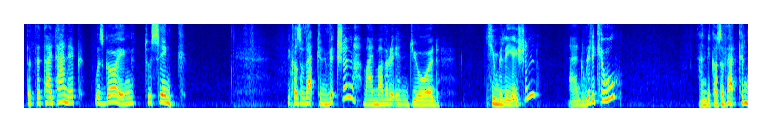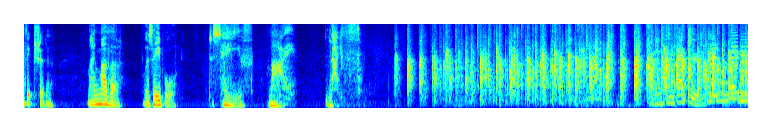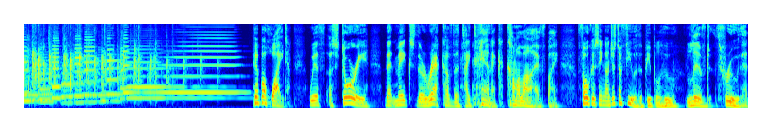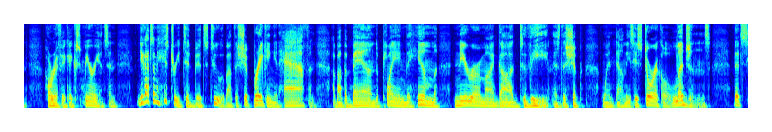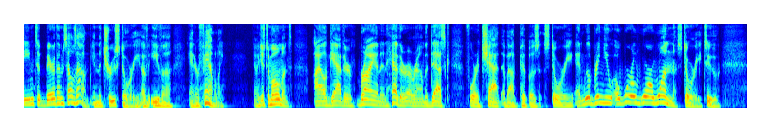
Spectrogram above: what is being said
that the Titanic was going to sink. Because of that conviction, my mother endured humiliation and ridicule And because of that conviction, my mother was able to save my life. Thank you, thank you. Pippa White with a story that makes the wreck of the Titanic come alive by focusing on just a few of the people who lived through that horrific experience. And you got some history tidbits too about the ship breaking in half and about the band playing the hymn Nearer My God to Thee as the ship went down. These historical legends that seem to bear themselves out in the true story of Eva and her family. Now, in just a moment, I'll gather Brian and Heather around the desk for a chat about Pippa's story, and we'll bring you a World War I story, too.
